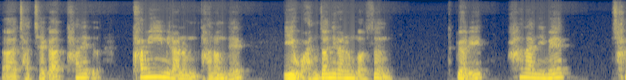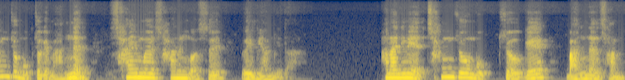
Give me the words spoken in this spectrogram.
아, 자체가 타, 타임이라는 단어인데 이 완전이라는 것은 특별히 하나님의 창조 목적에 맞는 삶을 사는 것을 의미합니다. 하나님의 창조 목적에 맞는 삶,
